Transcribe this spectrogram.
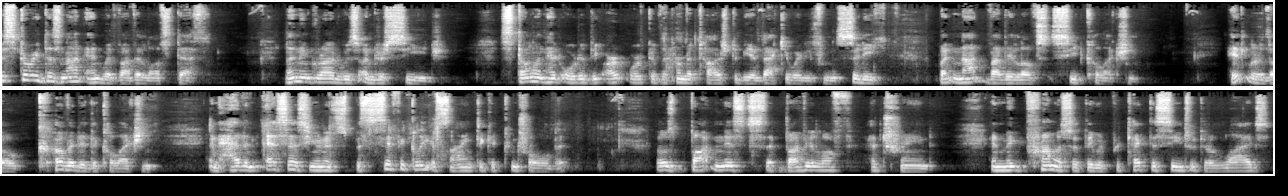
This story does not end with Vavilov's death. Leningrad was under siege. Stalin had ordered the artwork of the Hermitage to be evacuated from the city, but not Vavilov's seed collection. Hitler, though, coveted the collection and had an SS unit specifically assigned to get control of it. Those botanists that Vavilov had trained and made promise that they would protect the seeds with their lives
